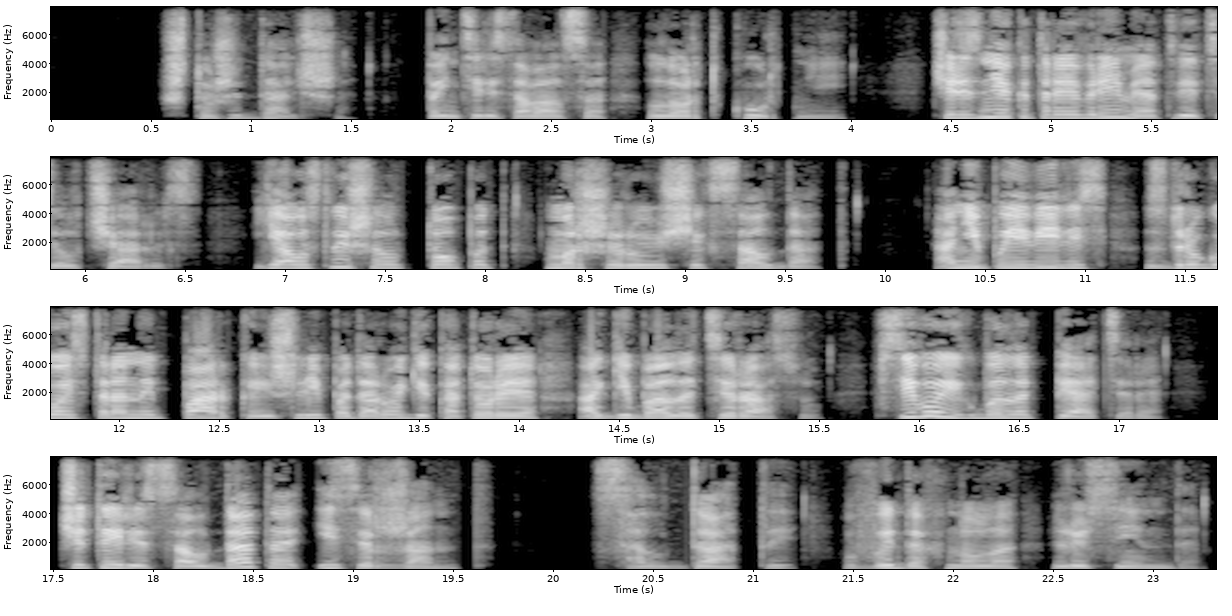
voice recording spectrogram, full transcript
Что же дальше? Поинтересовался лорд Куртни. Через некоторое время, — ответил Чарльз, — я услышал топот марширующих солдат. Они появились с другой стороны парка и шли по дороге, которая огибала террасу. Всего их было пятеро, четыре солдата и сержант. «Солдаты!» — выдохнула Люсинда.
